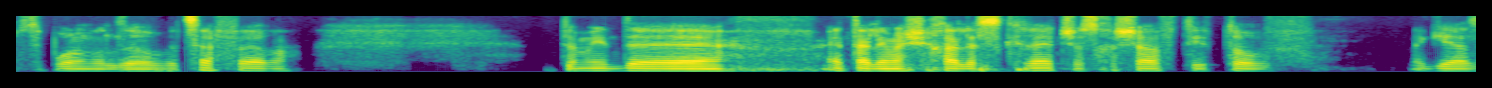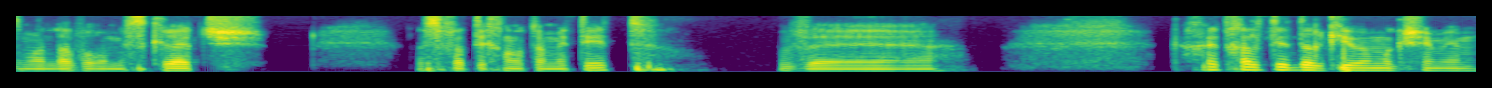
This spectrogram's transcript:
סיפרו לנו על זה בבית ספר. תמיד אה, הייתה לי משיכה לסקרץ', אז חשבתי, טוב, הגיע הזמן לעבור מסקרץ' לשפת תכנות אמיתית, וככה התחלתי את דרכי במגשימים.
